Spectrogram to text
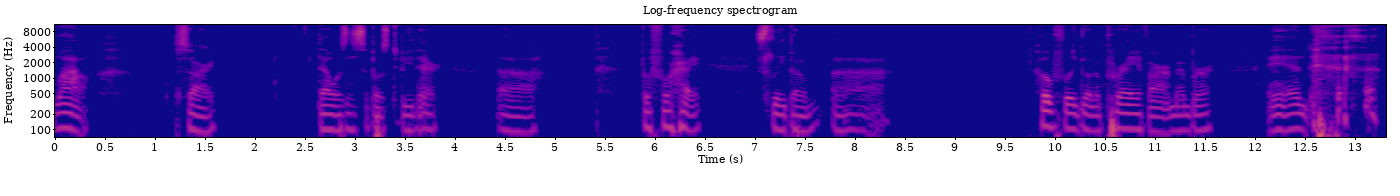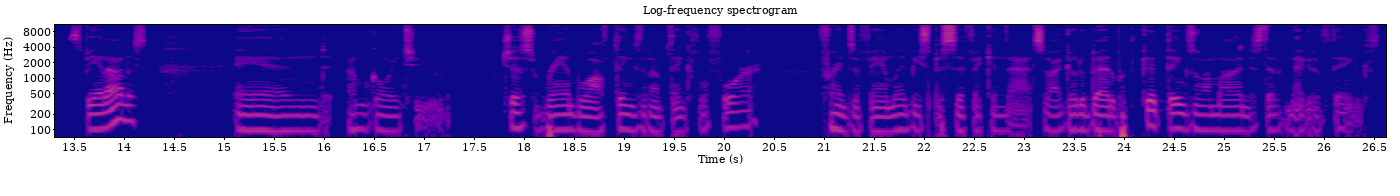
wow. Sorry. That wasn't supposed to be there. Uh, before I sleep, I'm uh, hopefully going to pray if I remember. And just being honest. And I'm going to just ramble off things that I'm thankful for friends and family, be specific in that. So I go to bed with good things on my mind instead of negative things.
